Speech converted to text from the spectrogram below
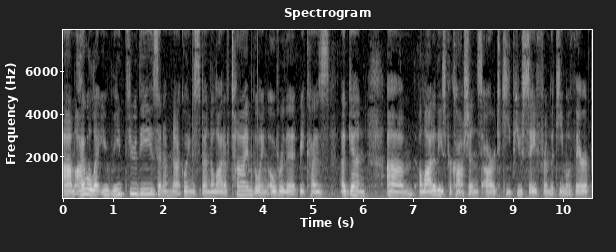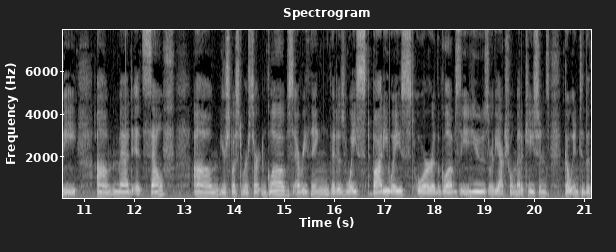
Um, I will let you read through these, and I'm not going to spend a lot of time going over that because, again, um, a lot of these precautions are to keep you safe from the chemotherapy um, med itself. Um, you're supposed to wear certain gloves. Everything that is waste, body waste, or the gloves that you use, or the actual medications go into the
